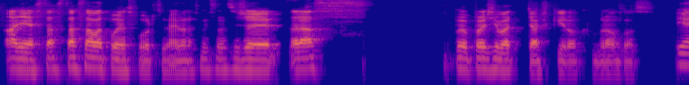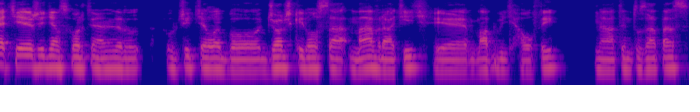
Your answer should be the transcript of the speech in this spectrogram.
a nie, stá, stá, stále pojem s 49ers. Myslím si, že raz bude prežívať ťažký rok v Broncos. Ja tiež idem s 49ers určite, lebo George Kittle sa má vrátiť, je, má byť healthy na tento zápas.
